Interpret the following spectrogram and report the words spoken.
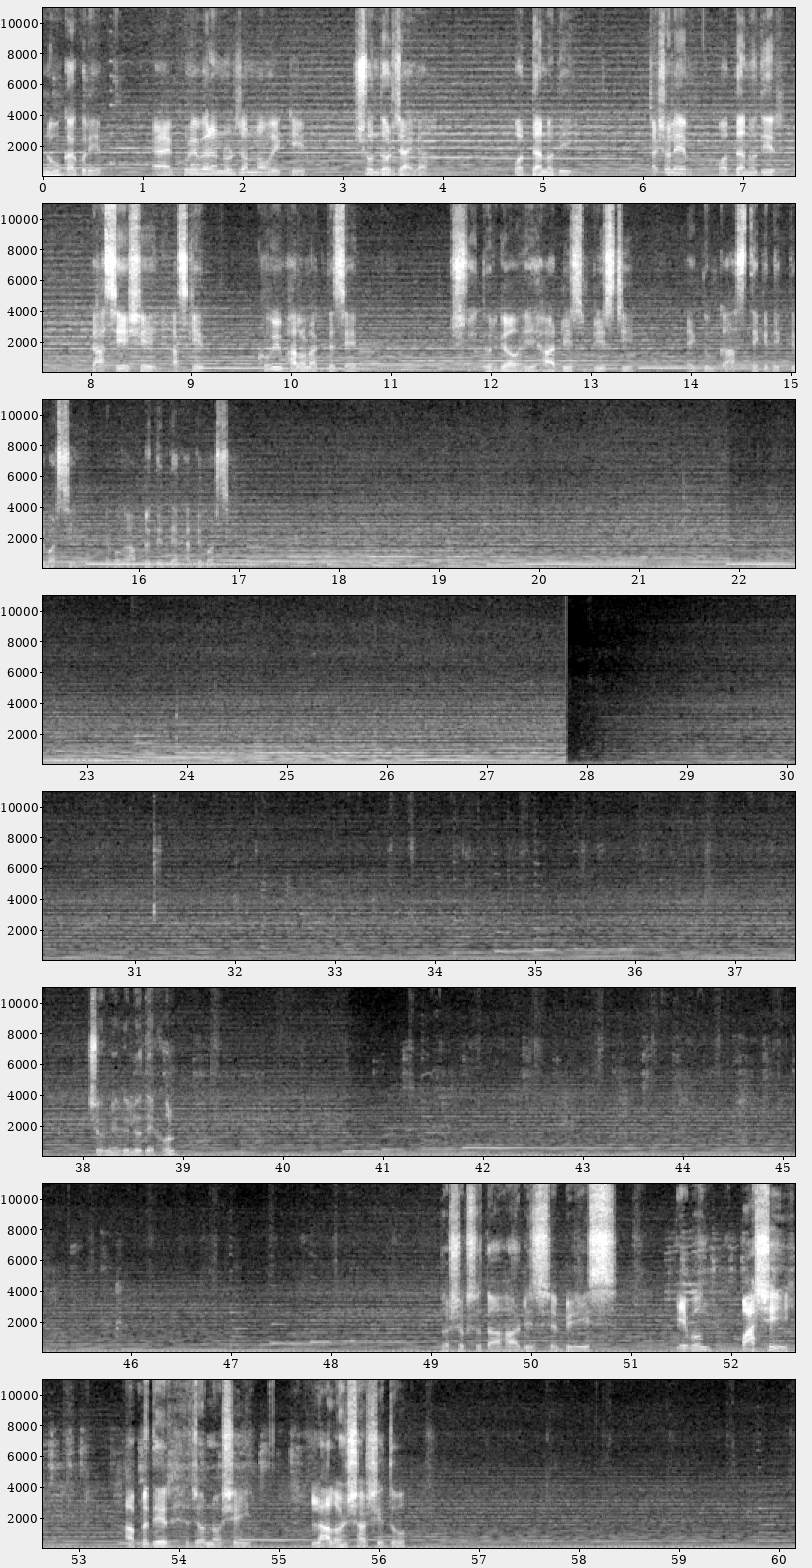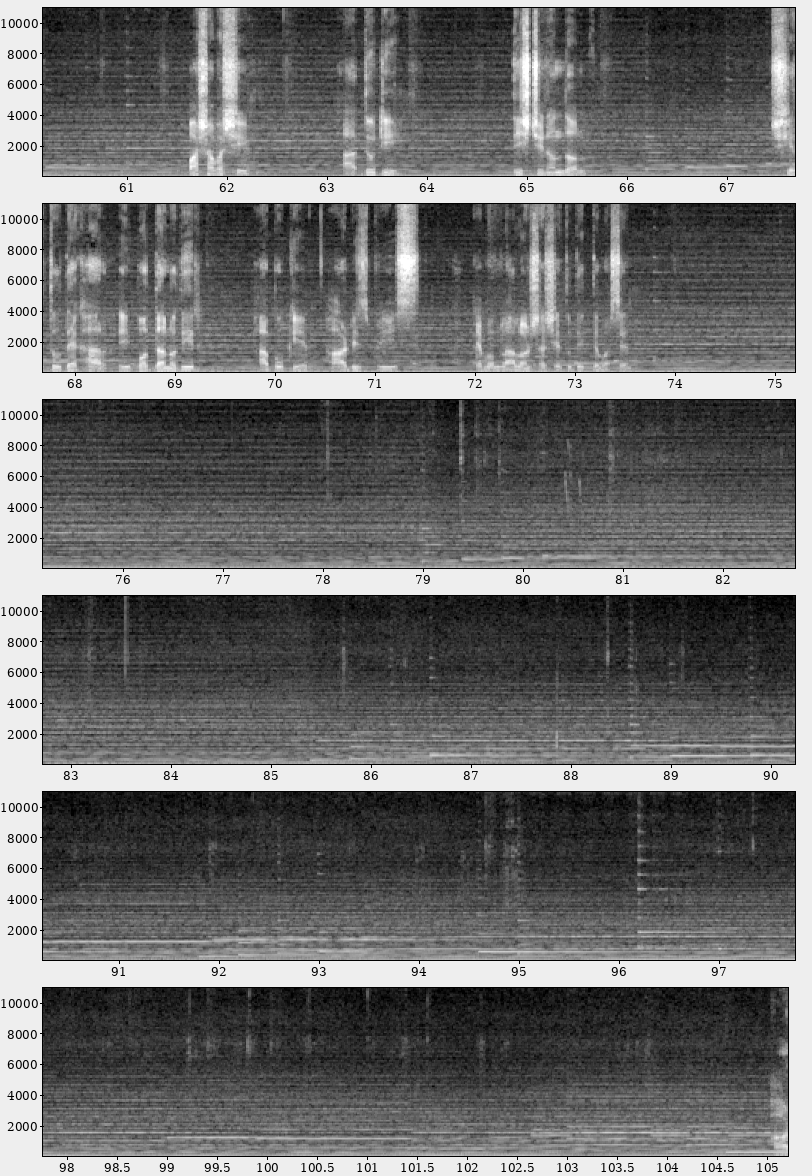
নৌকা করে ঘুরে বেড়ানোর জন্য একটি সুন্দর জায়গা, পদ্মা নদী। আসলে পদ্মা নদীর কাছে এসে আজকে খুবই ভালো লাগতেছে। সুদুর্গ এই হার্ডিস ব্রিজটি একদম কাছ থেকে দেখতে পারছি এবং আপনাদের দেখাতে পারছি। চর্ণিগুলো দেখুন। দর্শক শ্রোতা হার্ডিস ব্রিজ এবং পাশেই আপনাদের জন্য সেই লালন শাহ সেতু পাশাপাশি আর দুটি দৃষ্টিনন্দন সেতু দেখার এই পদ্মা নদীর বুকে হার্ডিস ব্রিজ এবং লালনসা সেতু দেখতে পাচ্ছেন।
